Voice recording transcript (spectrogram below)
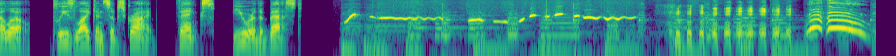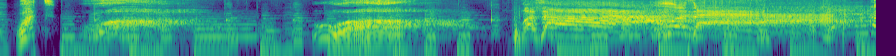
Hello. Please like and subscribe. Thanks. You are the best. What? Wow. Wow. What's up? What's up? Go!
